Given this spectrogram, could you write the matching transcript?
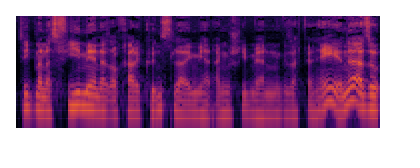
sieht man das viel mehr, dass auch gerade Künstler irgendwie halt angeschrieben werden und gesagt werden, hey, ne, also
